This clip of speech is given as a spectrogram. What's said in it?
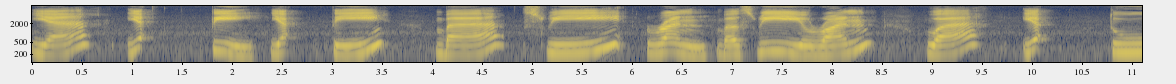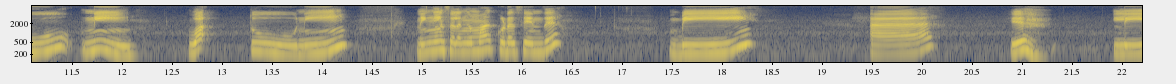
ய ய தி ய. தி ப ஸ்வீ ரன் ப ஸ்வீ ரன் வ ய தூ நீ வ தூ நீ நீங்களும் சொல்லுங்கம்மா கூட சேர்ந்து பி அ லி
